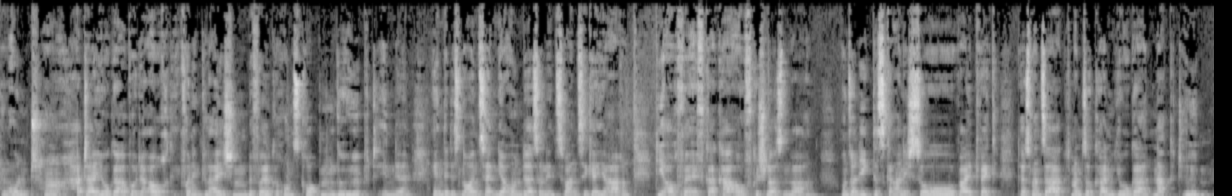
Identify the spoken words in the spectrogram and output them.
Und hm, Hatha Yoga wurde auch von den gleichen Bevölkerungsgruppen geübt in den Ende des 19. Jahrhunderts und den 20er Jahren, die auch für FKK aufgeschlossen waren. Und so liegt es gar nicht so weit weg, dass man sagt, man so kann Yoga nackt üben.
